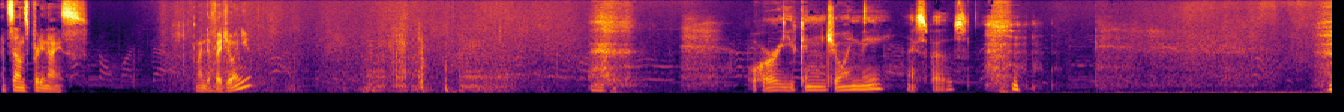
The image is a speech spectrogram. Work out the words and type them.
that sounds pretty nice. Mind if I join you? or you can join me, I suppose.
